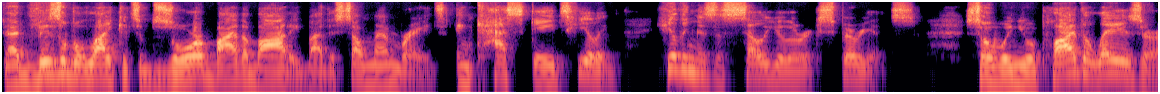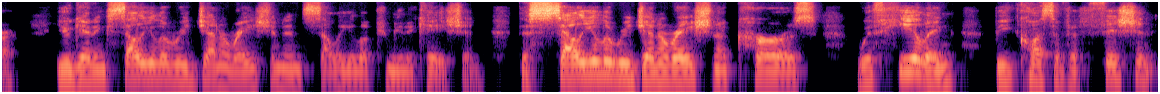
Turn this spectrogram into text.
That visible light gets absorbed by the body, by the cell membranes, and cascades healing. Healing is a cellular experience. So when you apply the laser, you're getting cellular regeneration and cellular communication. The cellular regeneration occurs with healing because of efficient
